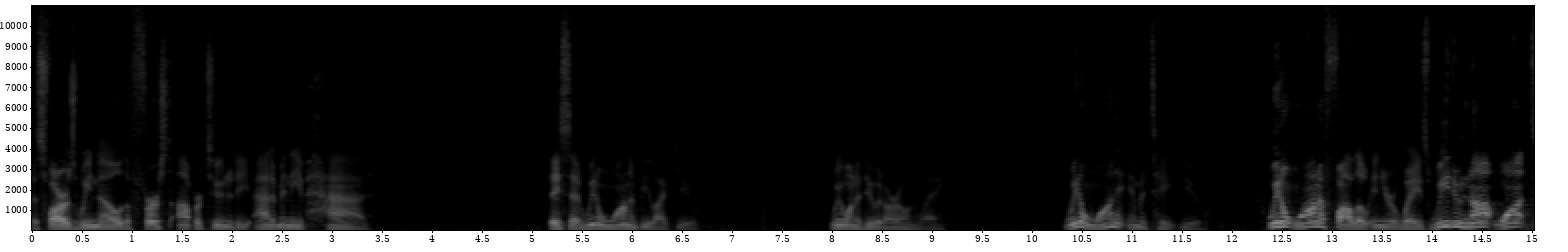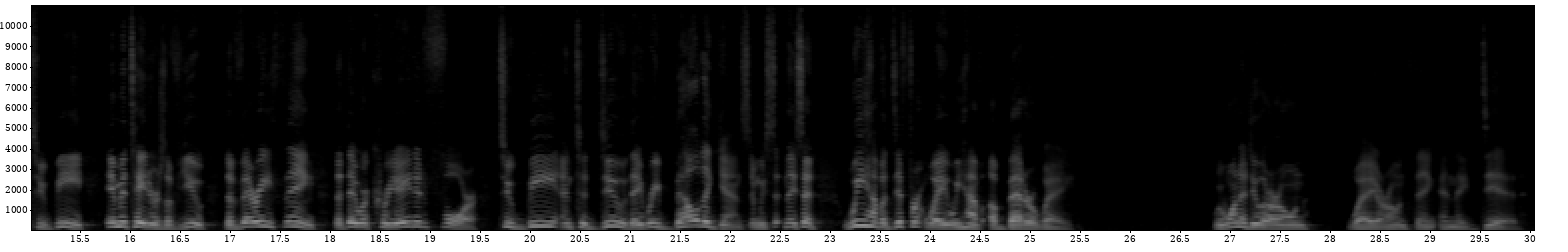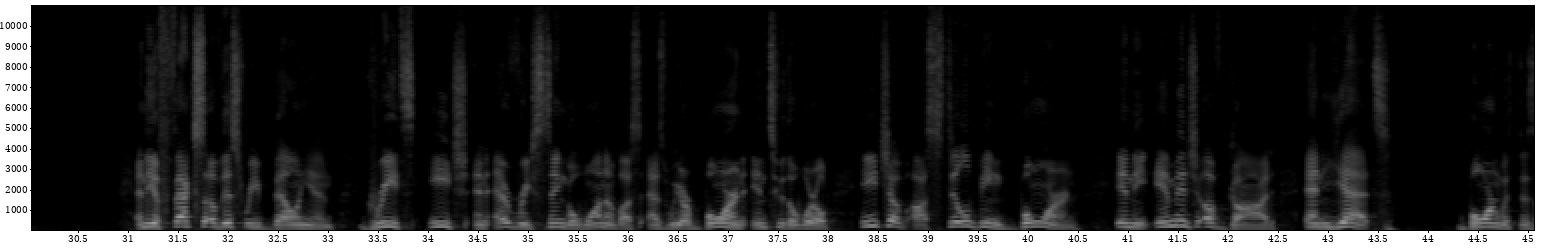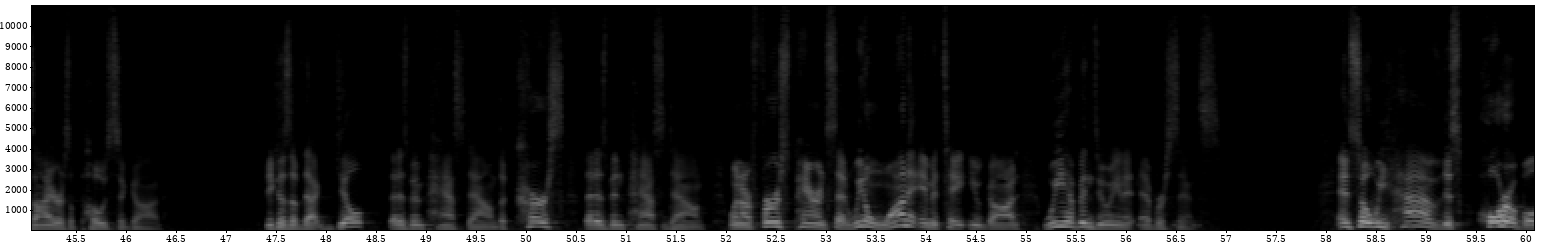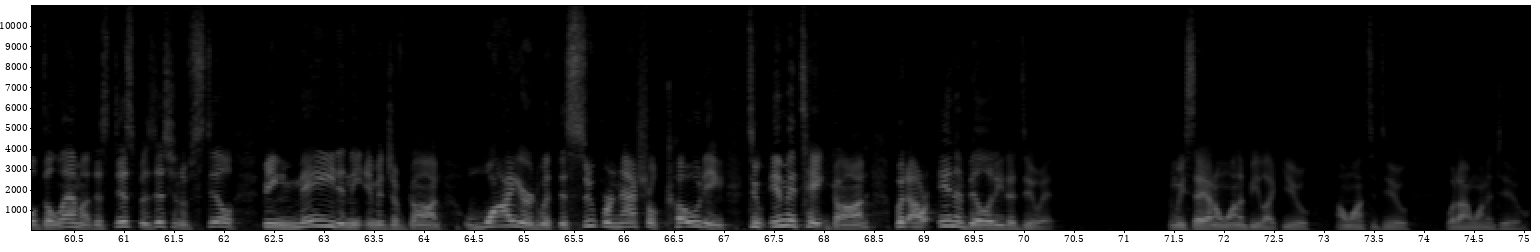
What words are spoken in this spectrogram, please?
as far as we know, the first opportunity Adam and Eve had they said, We don't want to be like you. We want to do it our own way. We don't want to imitate you. We don't want to follow in your ways. We do not want to be imitators of you. The very thing that they were created for, to be and to do, they rebelled against. And, we, and they said, We have a different way, we have a better way. We want to do it our own way, our own thing, and they did. And the effects of this rebellion greets each and every single one of us as we are born into the world. Each of us still being born in the image of God and yet born with desires opposed to God. Because of that guilt that has been passed down, the curse that has been passed down. When our first parents said, We don't want to imitate you, God, we have been doing it ever since. And so we have this horrible dilemma, this disposition of still being made in the image of God, wired with this supernatural coding to imitate God, but our inability to do it. And we say, I don't want to be like you, I want to do what I want to do.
